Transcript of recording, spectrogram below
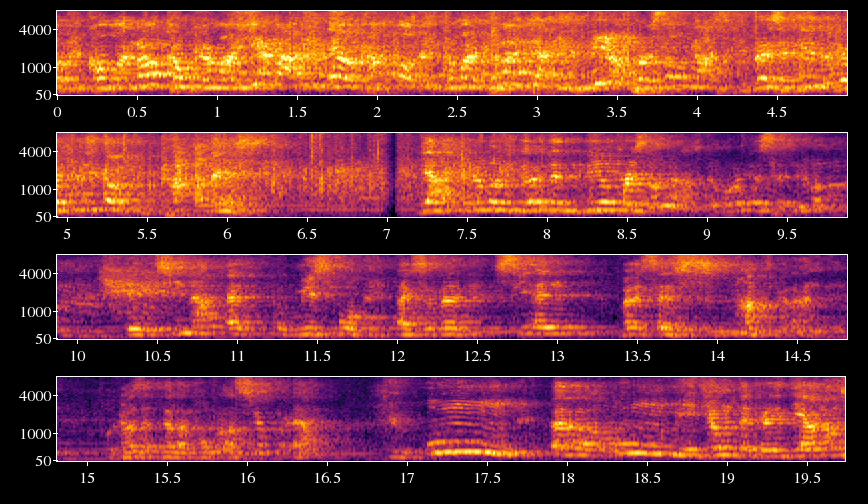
como loco que lleva el campo, como 30 mil personas recibiendo Jesucristo cada vez. Ya tenemos mil personas, gloria al Señor. En China es lo mismo, es 100 veces más grande, por causa de la población, ¿verdad? Un, uh, un millón de cristianos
